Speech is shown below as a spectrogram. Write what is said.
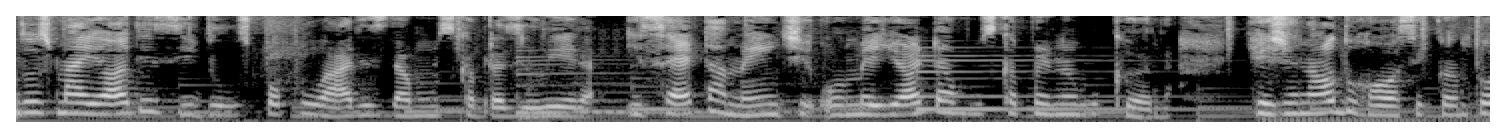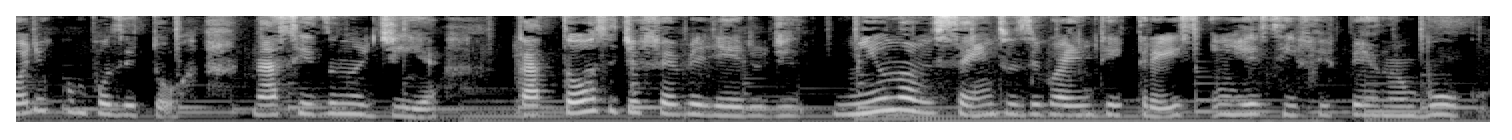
dos maiores ídolos populares da música brasileira e certamente o melhor da música pernambucana. Reginaldo Rossi, cantor e compositor, nascido no dia 14 de fevereiro de 1943 em Recife, Pernambuco.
